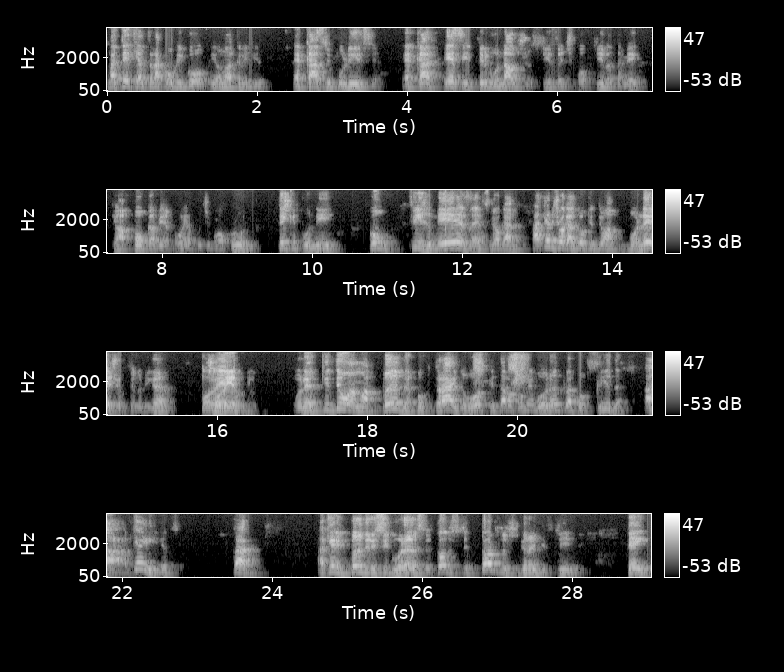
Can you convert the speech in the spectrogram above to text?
mas tem que entrar com rigor, e eu não acredito. É caso de polícia, é caso... esse Tribunal de Justiça Desportiva também, que é uma pouca vergonha futebol clube, tem que punir com firmeza esse jogador. Aquele jogador que deu uma molejo, se não me engano. Moledo. Moledo. Que deu uma, banda por trás do outro, que estava comemorando com a torcida. Ah, que é isso? Sabe? Aquele bando de segurança, todos, todos os grandes times tem,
